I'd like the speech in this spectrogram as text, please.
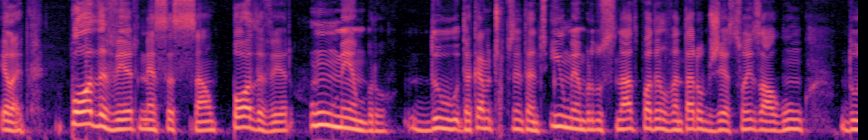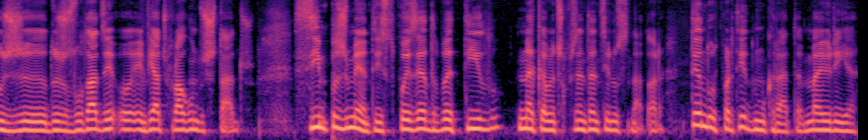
eleito. Pode haver nessa sessão, pode haver um membro do, da Câmara dos Representantes e um membro do Senado podem levantar objeções a algum dos, dos resultados enviados por algum dos Estados. Simplesmente isso depois é debatido na Câmara dos Representantes e no Senado. Ora, tendo o Partido Democrata maioria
